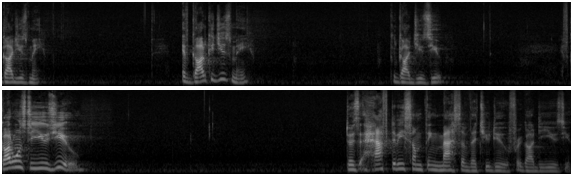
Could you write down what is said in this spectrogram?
God use me? If God could use me, could God use you? If God wants to use you, Does it have to be something massive that you do for God to use you?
